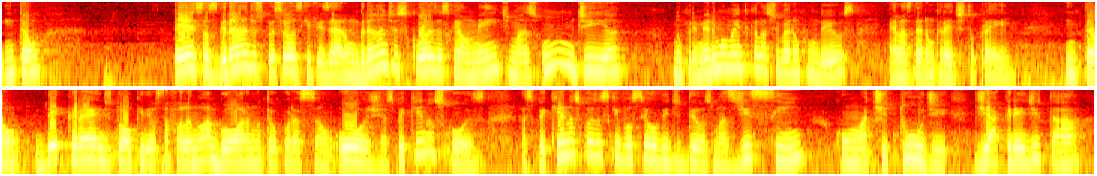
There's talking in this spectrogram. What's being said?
Então, essas grandes pessoas que fizeram grandes coisas realmente, mas um dia, no primeiro momento que elas estiveram com Deus, elas deram crédito para Ele. Então, dê crédito ao que Deus está falando agora no teu coração, hoje, as pequenas coisas, as pequenas coisas que você ouve de Deus, mas diz sim com uma atitude de acreditar,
